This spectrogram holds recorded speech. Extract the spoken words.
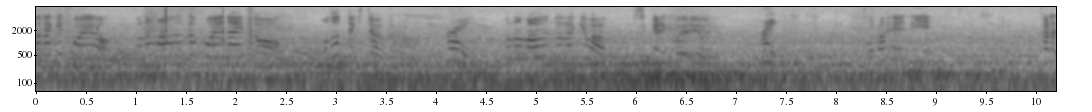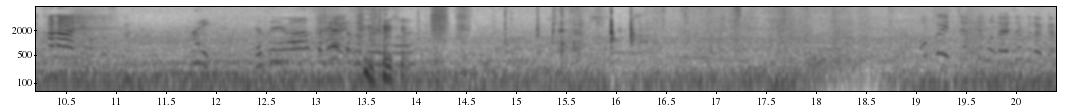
こだけ越えよう。このマウント越えないと戻ってきちゃうから。はい。このマウントだけはしっかり越えるように。はい。この辺にカラカラーに落とすから。はい。やってみます。ありがとうございます奥行っちゃっても大丈夫だから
